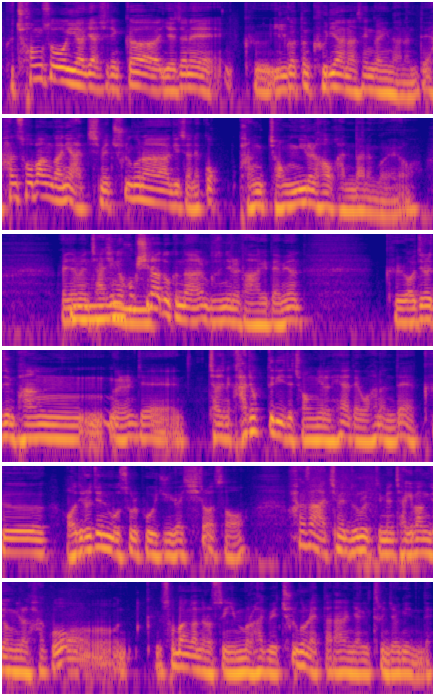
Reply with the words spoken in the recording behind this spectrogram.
그 청소 이야기 하시니까 예전에 그 읽었던 글이 하나 생각이 나는데 한 소방관이 아침에 출근하기 전에 꼭 방 정리를 하고 간다는 거예요. 왜냐하면 자신이 혹시라도 그날 무슨 일을 당하게 되면 그 어지러진 방을 이제 자신의 가족들이 이제 정리를 해야 되고 하는데 그 어지러진 모습을 보여주기가 싫어서 항상 아침에 눈을 뜨면 자기 방 정리를 하고 그 소방관으로서 임무를 하기 위해 출근을 했다라는 이야기를 들은 적이 있는데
